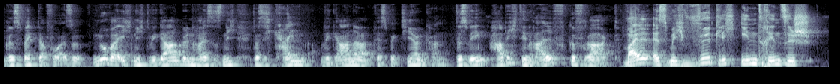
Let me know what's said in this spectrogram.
Respekt davor. Also nur weil ich nicht vegan bin, heißt es nicht, dass ich keinen Veganer respektieren kann. Deswegen habe ich den Ralf gefragt. Weil es mich wirklich intrinsisch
